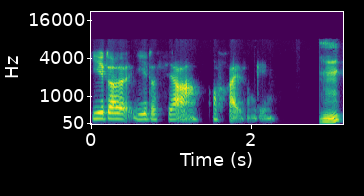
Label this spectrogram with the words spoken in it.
jeder jedes Jahr auf Reisen gehen. Mhm.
